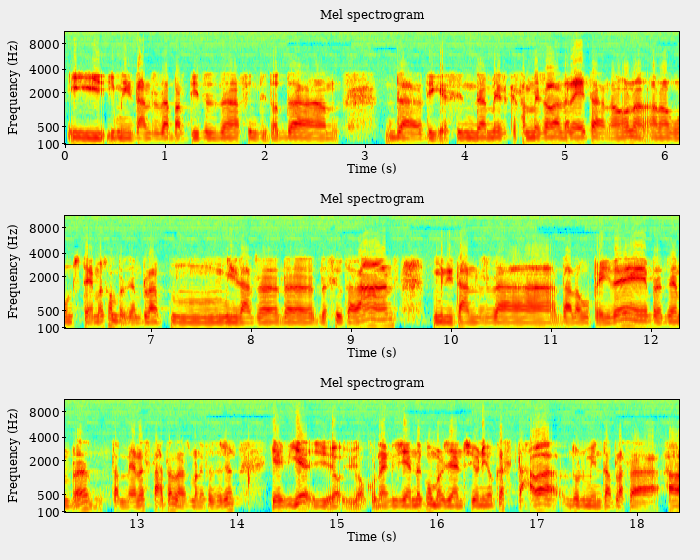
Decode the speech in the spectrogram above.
i, i militants de partits de, fins i tot de, de diguéssim, de més, que estan més a la dreta no? en, en alguns temes, com per exemple mm, militants de, de, de Ciutadans, militants de, de la UPyD, per exemple, també han estat a les manifestacions. Hi havia, jo, jo conec gent de Convergència i Unió que estava dormint a plaça, a,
